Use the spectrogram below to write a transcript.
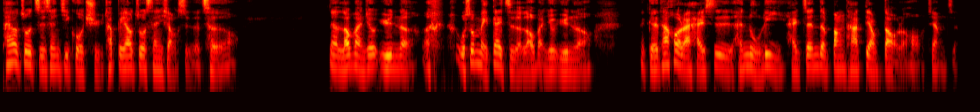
他要坐直升机过去，他不要坐三小时的车哦。那老板就晕了。我说美袋子的老板就晕了。那可是他后来还是很努力，还真的帮他调到了哦，这样子。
